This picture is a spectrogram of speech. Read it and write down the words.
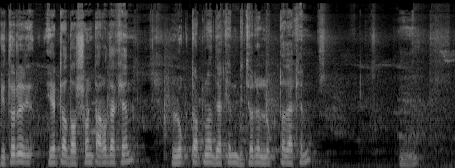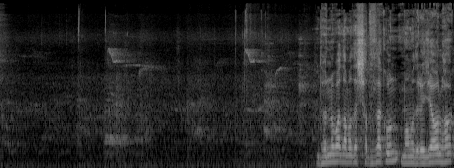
ভিতরের ইয়েটা, দর্শনটা আরও দেখেন। লোকটা আপনারা দেখেন, ভিতরের লোকটা দেখেন। হুম। ধন্যবাদ। আমাদের সাথে থাকুন মোহাম্মদ রেজাউল হক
